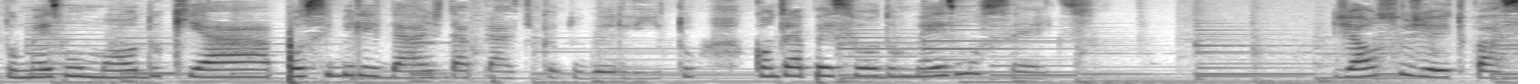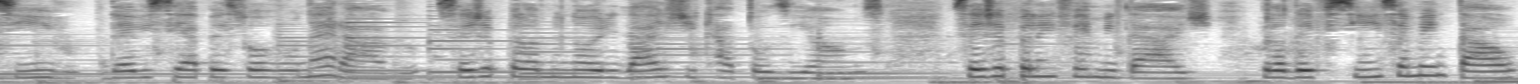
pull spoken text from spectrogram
do mesmo modo que há a possibilidade da prática do delito contra a pessoa do mesmo sexo. Já o sujeito passivo deve ser a pessoa vulnerável, seja pela minoridade de 14 anos, seja pela enfermidade, pela deficiência mental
